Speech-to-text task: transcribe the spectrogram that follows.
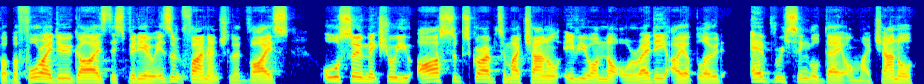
But before I do, guys, this video isn't financial advice. Also, make sure you are subscribed to my channel if you are not already. I upload every single day on my channel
